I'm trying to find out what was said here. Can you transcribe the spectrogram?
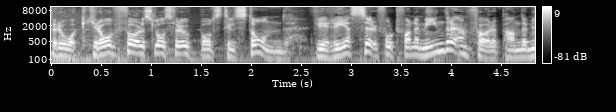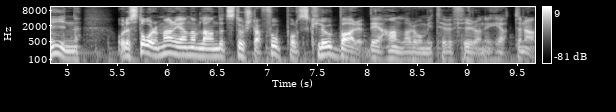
Språkkrav föreslås för uppehållstillstånd. Vi reser fortfarande mindre än före pandemin och det stormar i en av landets största fotbollsklubbar. Det handlar om i TV4-nyheterna.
